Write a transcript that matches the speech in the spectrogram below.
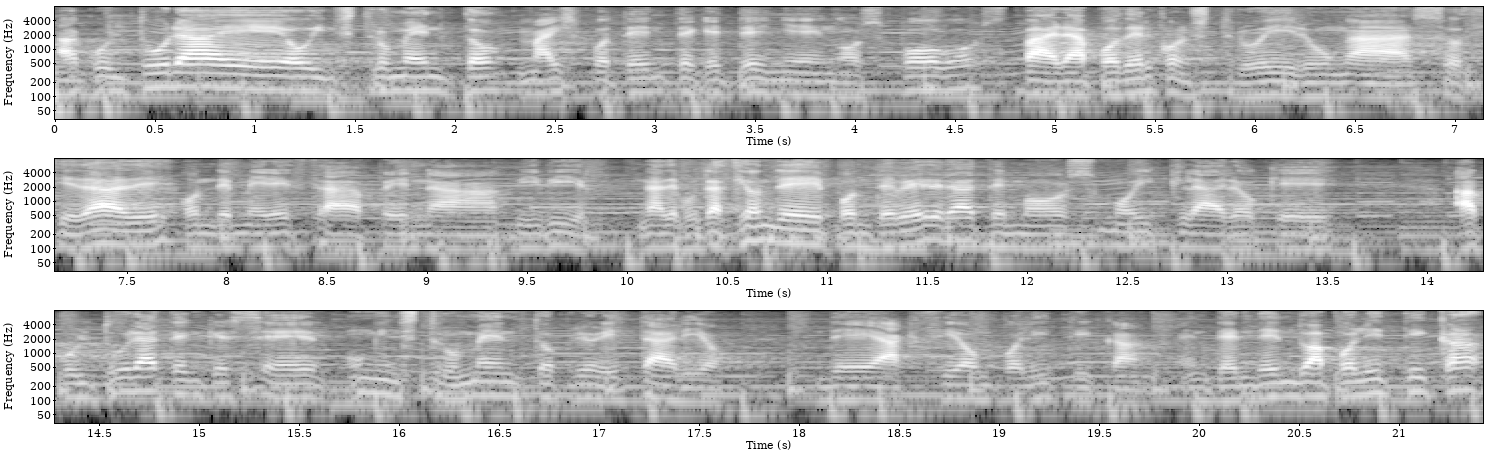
A cultura é o instrumento máis potente que teñen os povos para poder construir unha sociedade onde mereza a pena vivir. Na Deputación de Pontevedra temos moi claro que a cultura ten que ser un instrumento prioritario de acción política, entendendo a política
